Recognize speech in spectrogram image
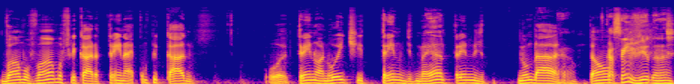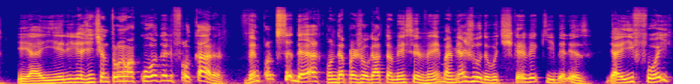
vamos, vamos. Eu falei, cara, treinar é complicado. Pô, treino à noite, treino de manhã, treino de... Não dá. então, Ficar sem vida, né? e aí ele, a gente entrou em um acordo, ele falou, cara, vem quando você der. Quando der pra jogar também, você vem, mas me ajuda, eu vou te escrever aqui, beleza. E aí foi,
